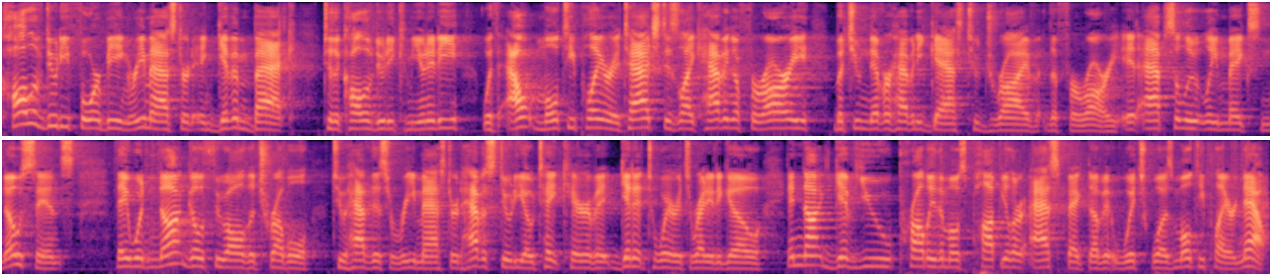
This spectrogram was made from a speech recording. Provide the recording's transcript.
Call of Duty 4 being remastered and given back to the Call of Duty community without multiplayer attached is like having a Ferrari, but you never have any gas to drive the Ferrari. It absolutely makes no sense. They would not go through all the trouble to have this remastered, have a studio take care of it, get it to where it's ready to go, and not give you probably the most popular aspect of it, which was multiplayer. Now,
